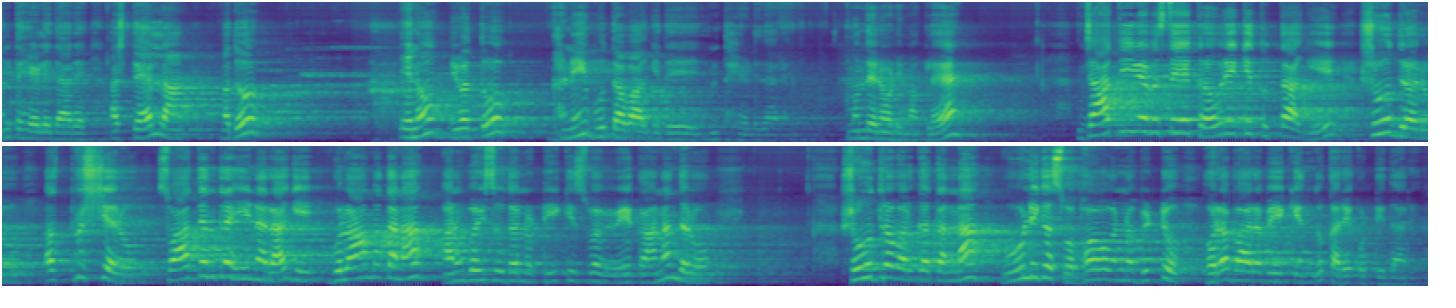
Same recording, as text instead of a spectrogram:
ಅಂತ ಹೇಳಿದ್ದಾರೆ. ಅಷ್ಟೇ ಅಲ್ಲ, ಅದು ಏನು? ಇವತ್ತು ಘನೀಭೂತವಾಗಿದೆ ಅಂತ ಹೇಳಿದ್ದಾರೆ. ಮುಂದೆ ನೋಡಿ ಮಕ್ಕಳೇ. ಜಾತಿ ವ್ಯವಸ್ಥೆಯ ಕ್ರೌರ್ಯಕ್ಕೆ ತುತ್ತಾಗಿ ಶೂದ್ರರು, ಅಸ್ಪೃಶ್ಯರು, ಸ್ವಾತಂತ್ರ್ಯಹೀನರಾಗಿ ಗುಲಾಮತನ ಅನುಭವಿಸುವುದನ್ನು ಟೀಕಿಸುವ ವಿವೇಕಾನಂದರು. ಶೂದ್ರ ವರ್ಗ ತನ್ನ ಊಳಿಗ ಸ್ವಭಾವವನ್ನು ಬಿಟ್ಟು ಹೊರಬಾರಬೇಕೆಂದು ಕರೆ ಕೊಟ್ಟಿದ್ದಾರೆ.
